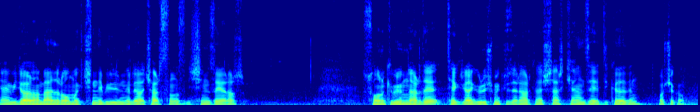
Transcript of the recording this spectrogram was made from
yani videolardan haberdar olmak için de bildirimleri açarsanız işinize yarar. Sonraki bölümlerde tekrar görüşmek üzere arkadaşlar. Kendinize dikkat edin. Hoşçakalın.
